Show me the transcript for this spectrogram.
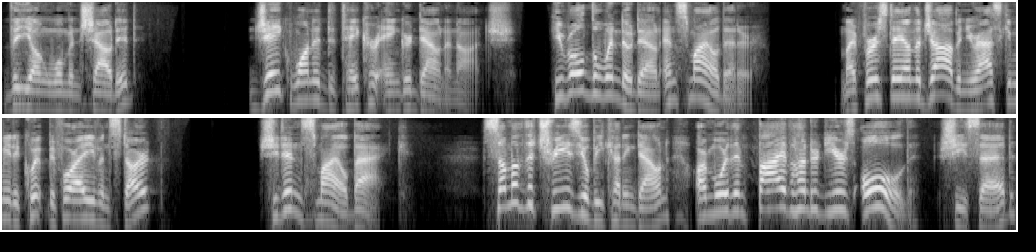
The young woman shouted. Jake wanted to take her anger down a notch. He rolled the window down and smiled at her. My first day on the job and you're asking me to quit before I even start? She didn't smile back. Some of the trees you'll be cutting down are more than 500 years old, she said.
